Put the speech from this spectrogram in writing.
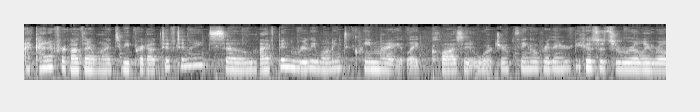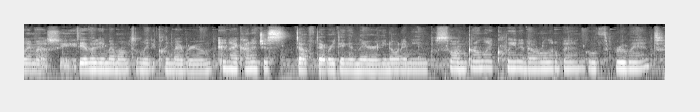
I kind of forgot that I wanted to be productive tonight, so I've been really wanting to clean my like closet wardrobe thing over there because it's really, really messy. The other day my mom told me to clean my room and I kind of just stuffed everything in there, you know what I mean? So I'm gonna like clean it out a little bit and go through it.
